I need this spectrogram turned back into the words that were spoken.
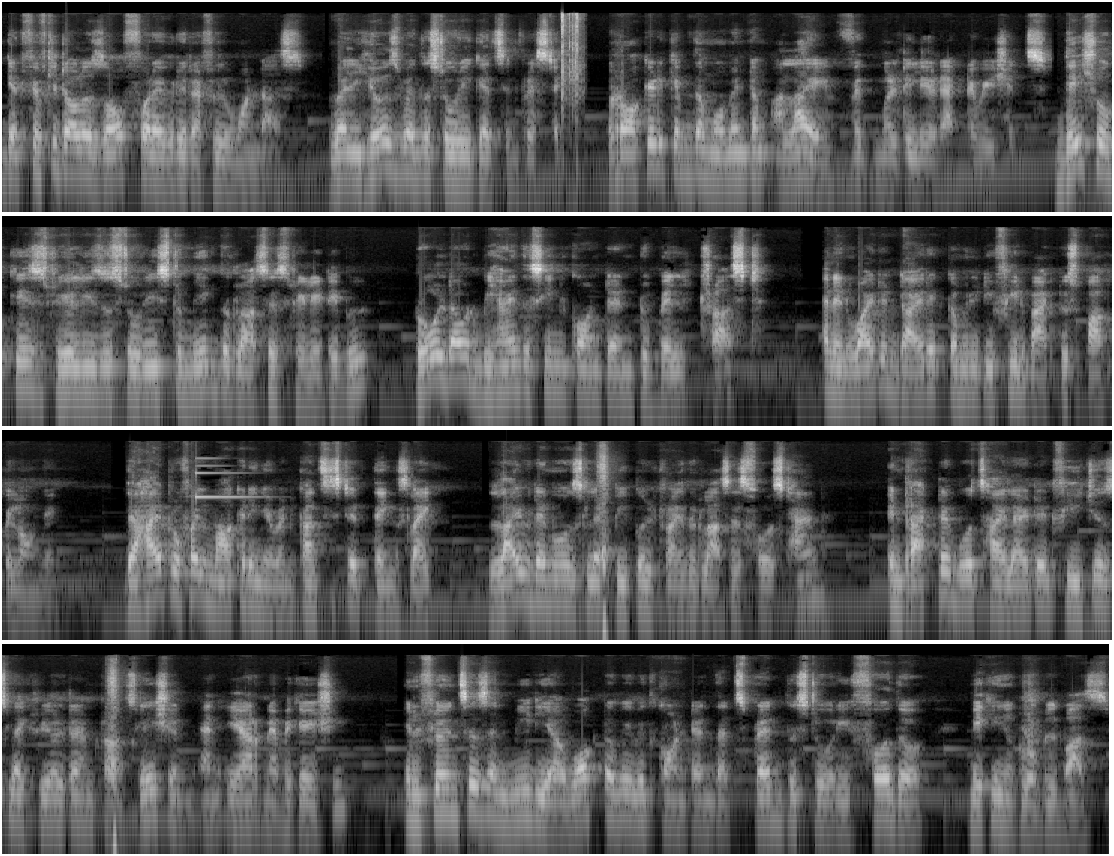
get $50 off for every refill one does. Well, here's where the story gets interesting. Rokid kept the momentum alive with multi-layered activations. They showcased real user stories to make the glasses relatable, rolled out behind-the-scene content to build trust, and invited direct community feedback to spark belonging. The high-profile marketing event consisted things like live demos let people try the glasses firsthand, interactive booths highlighted features like real-time translation and AR navigation, Influencers and media walked away with content that spread the story further, making a global buzz.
